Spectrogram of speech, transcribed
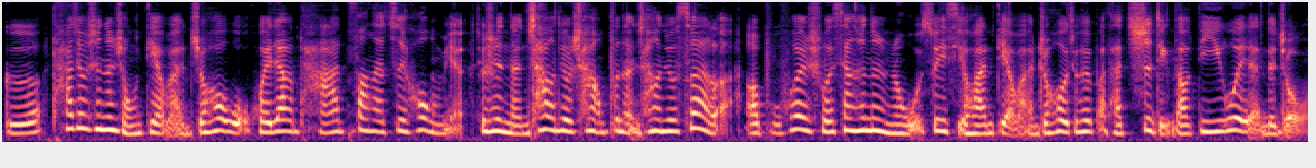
歌，它就是那种点完之后，我会让它放在最后面，就是能唱就唱，不能唱就算了，而不会说像是那种我最喜欢点完之后就会把它置顶到第一位的那种。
